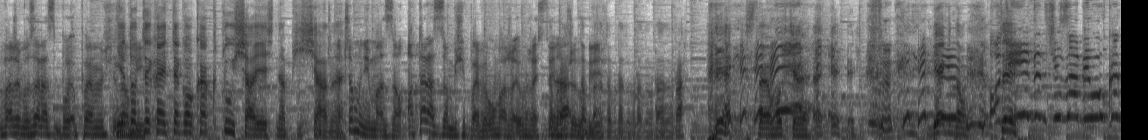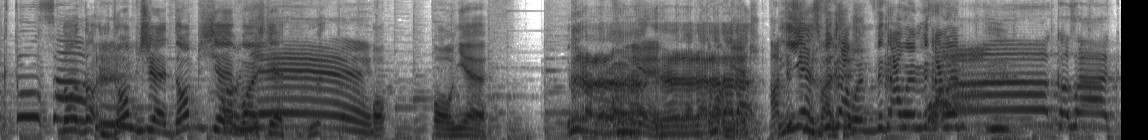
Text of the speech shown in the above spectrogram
Uważaj, bo zaraz po- pojawią się Nie zombie. dotykaj tego kaktusia, jest A napisane. czemu nie ma zombie? A teraz zombie się pojawią, uważaj, uważaj, stoi na Dobra, brzegu dobra, dobra, dobra, dobra, dobra. Stoję obok ciebie. Biegną. O Ty, nie, jeden się zabił u kaktusa! no do, dobrze, dobrze o właśnie. Nie! O, o nie. nie. To. A Jest, wygrałem, wygrałem, wygrałem. O, kozak!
